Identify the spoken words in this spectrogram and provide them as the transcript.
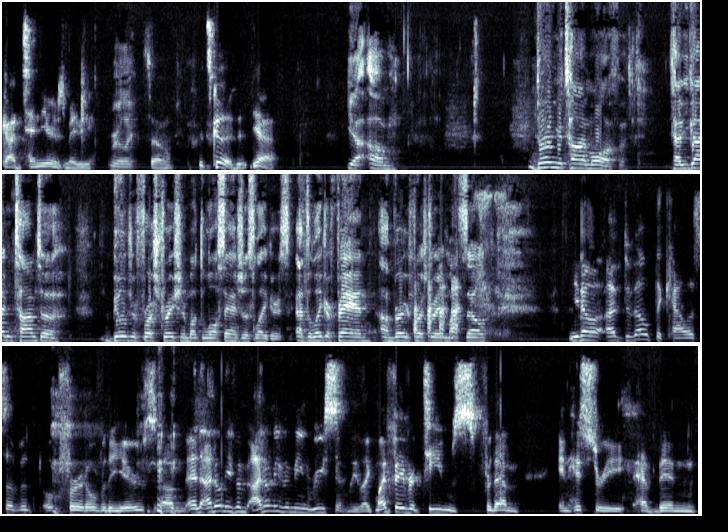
God ten years maybe. Really? So it's good. Yeah. Yeah. Um, during your time off, have you gotten time to build your frustration about the Los Angeles Lakers? As a Laker fan, I'm very frustrated myself. You know, I've developed the callus of it for it over the years, um, and I don't even I don't even mean recently. Like my favorite teams for them in history have been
